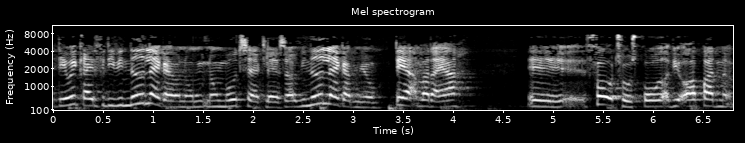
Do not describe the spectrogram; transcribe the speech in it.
det er jo ikke rigtigt, fordi vi nedlægger jo nogle, nogle modtagerklasser, og vi nedlægger dem jo der, hvor der er øh, få tosproget, og vi opretter,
